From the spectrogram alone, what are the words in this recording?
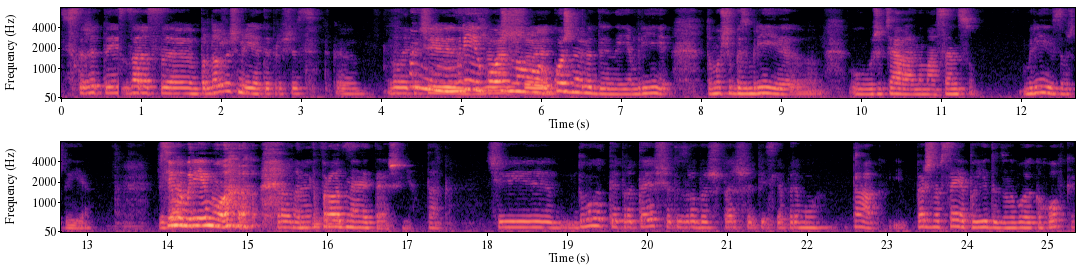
Скажи, ти зараз е, продовжуєш мріяти про щось таке велике? Чи Мрії живеш, кожного, е, у кожної людини є мрії, тому що без мрії е, у життя нема сенсу. Мрії завжди є. Всі ми мріємо про одне і те ж є. Так. Чи думала ти про те, що ти зробиш перше після перемоги? Так, перш за все, я поїду до Нової Каховки,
